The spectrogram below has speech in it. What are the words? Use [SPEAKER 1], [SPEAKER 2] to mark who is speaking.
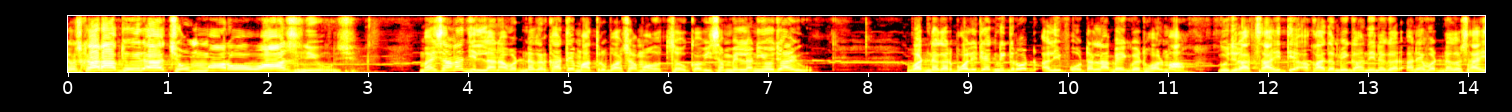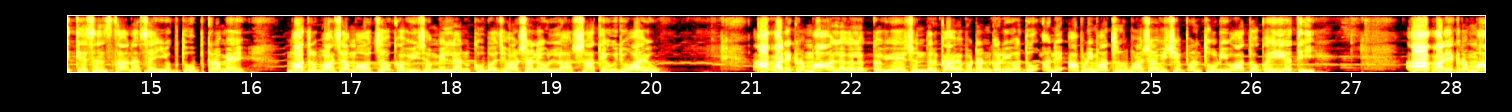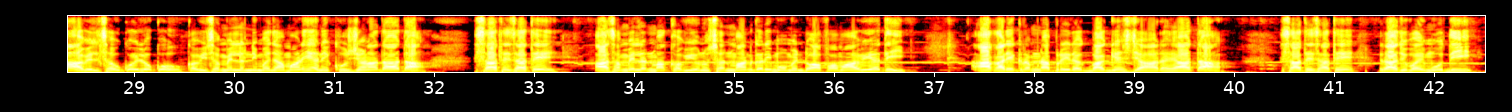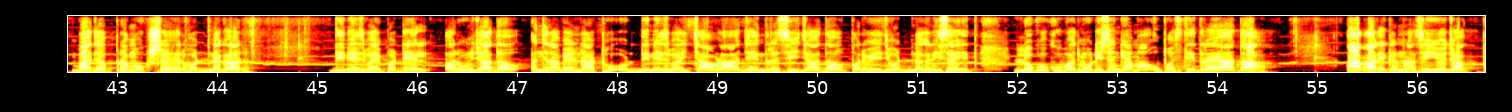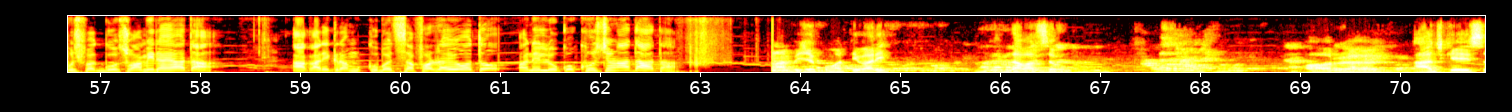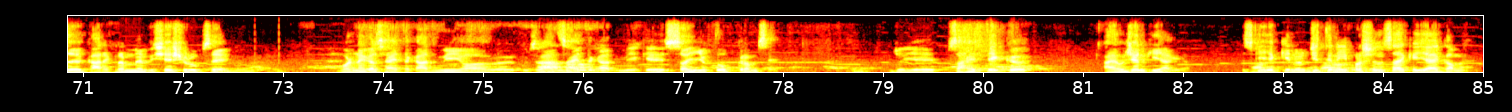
[SPEAKER 1] નમસ્કાર આપ જોઈ રહ્યા છો મારો વાસ ન્યૂઝ મહેસાણા જિલ્લાના વડનગર ખાતે માતૃભાષા મહોત્સવ કવિ સંમેલન યોજાયું વડનગર પોલિટેકનિક રોડ અલીફ હોટલના બેન્ક્વેટ હોલમાં ગુજરાત સાહિત્ય અકાદમી ગાંધીનગર અને વડનગર સાહિત્ય સંસ્થાના સંયુક્ત ઉપક્રમે માતૃભાષા મહોત્સવ કવિ સંમેલન ખૂબ જ હર્ષ અને ઉલ્લાસ સાથે ઉજવાયું આ કાર્યક્રમમાં અલગ અલગ કવિઓએ સુંદર કાવ્ય પઠન કર્યું હતું અને આપણી માતૃભાષા વિશે પણ થોડી વાતો કહી હતી આ કાર્યક્રમમાં આવેલ સૌ કોઈ લોકો કવિ સંમેલનની મજા માણી અને ખુશ જણાતા હતા સાથે સાથે આ સંમેલનમાં કવિઓનું સન્માન કરી મોમેન્ટો આપવામાં આવી હતી આ કાર્યક્રમના પ્રેરક ભાગ્યેશ જહા રહ્યા હતા સાથે સાથે રાજુભાઈ મોદી ભાજપ પ્રમુખ શહેર વડનગર દિનેશભાઈ પટેલ અરુણ જાદવ અંજનાબેન રાઠોડ દિનેશભાઈ ચાવડા જયેન્દ્રસિંહ જાદવ પરવેજ વડનગરી સહિત લોકો ખૂબ જ મોટી સંખ્યામાં ઉપસ્થિત રહ્યા હતા आ कार्यक्रम संयोजक पुष्पक गोस्वामी रहा था आ कार्यक्रम खूब सफल रो રહ્યો खुश અને લોકો
[SPEAKER 2] विजय कुमार तिवारी अहमदाबाद से हूँ और आज के इस कार्यक्रम में विशेष रूप से वर्णगर साहित्य अकादमी और गुजरात साहित्य अकादमी के संयुक्त उपक्रम से जो ये साहित्यिक आयोजन किया गया इसकी यकीन जितनी प्रशंसा की जाए कम है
